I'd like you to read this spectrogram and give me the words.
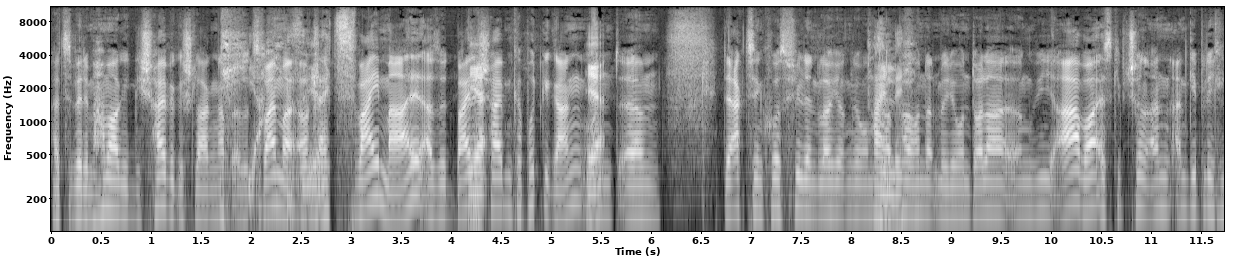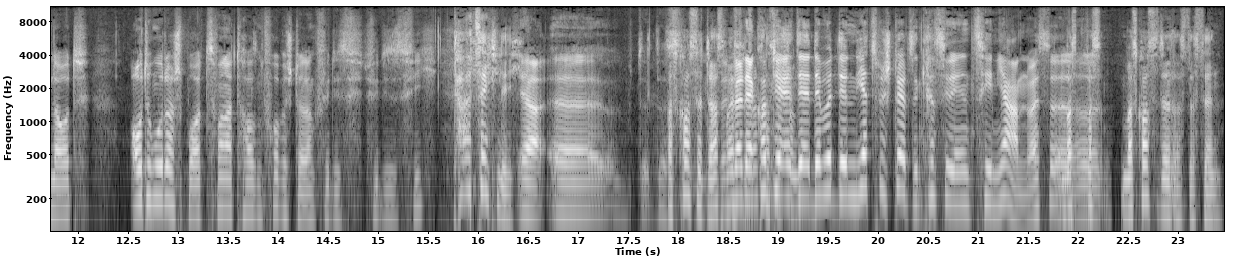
als sie mit dem Hammer gegen die Scheibe geschlagen habt, also Ja, zweimal, auch gesehen. gleich zweimal, also beide Ja. Scheiben kaputt gegangen. Ja. Und ähm, der Aktienkurs fiel dann, glaube ich, irgendwo um ein paar hundert Millionen Dollar irgendwie. Aber es gibt schon an, angeblich laut Automotorsport 200.000 Vorbestellungen für dieses, für dieses Viech. Tatsächlich. Ja, äh, das, Was kostet das? Weil Weißt der du das? kommt ja, der, der wird den jetzt bestellt, den kriegst du den in zehn Jahren, weißt du? Was, was, was kostet das, das denn?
